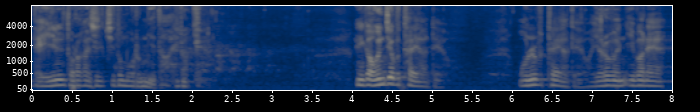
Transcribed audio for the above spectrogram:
내일 돌아가실지도 모릅니다. 이렇게. 그러니까 언제부터 해야 돼요? 오늘부터 해야 돼요. 여러분 이번에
